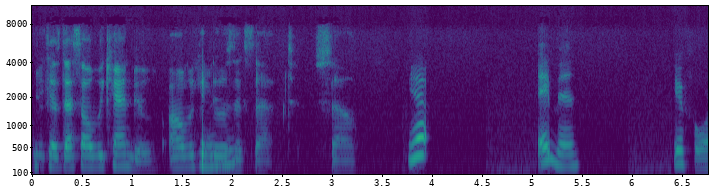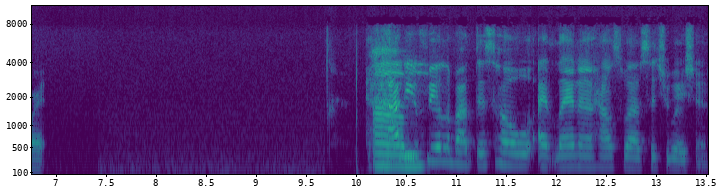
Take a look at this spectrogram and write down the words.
because that's all we can do. All we can do is Mhm. accept. So Yep. Amen. Here for it. How do you Um, feel about this whole Atlanta housewives situation?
